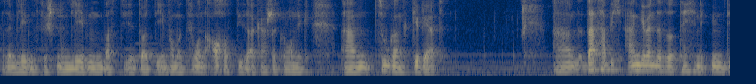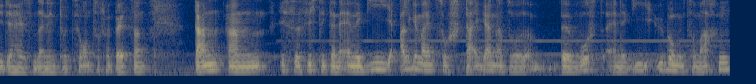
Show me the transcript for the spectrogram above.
also im Leben zwischen den Leben, was dir dort die Information auch aus dieser Akasha-Chronik ähm, Zugang gewährt. Ähm, das habe ich angewendet, also Techniken, die dir helfen, deine Intuition zu verbessern. Dann ähm, ist es wichtig, deine Energie allgemein zu steigern, also bewusst Energieübungen zu machen,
